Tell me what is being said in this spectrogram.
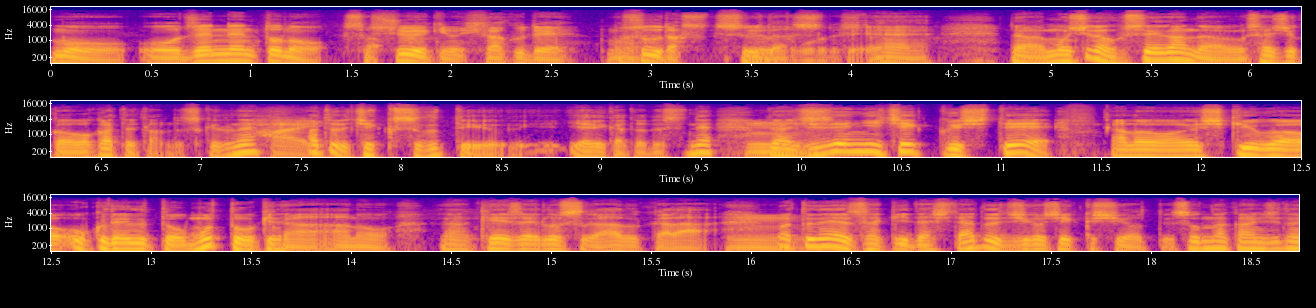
もう、前年との収益の比較で、もうすぐ出すっていうところでした。えだから、もちろん不正があるのは最初から分かってたんですけどね。はい。後でチェックするっていうやり方ですね。だから、事前にチェックして、あの、支給が遅れると、もっと大きな、あの、経済ロスがあるから、まあ、とりあえず先出して、後で自己チェックしようって、そんな感じの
